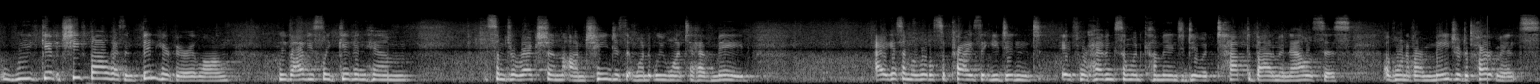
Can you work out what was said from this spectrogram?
We've Chief Ball hasn't been here very long. We've obviously given him some direction on changes that we want to have made. I guess I'm a little surprised that you didn't, if we're having someone come in to do a top-to-bottom analysis of one of our major departments,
